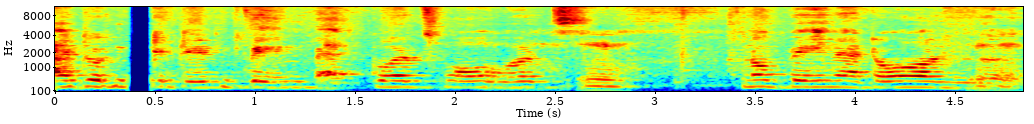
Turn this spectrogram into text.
I don't get any pain backwards, forwards. Mm. No pain at all in the Mhm.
